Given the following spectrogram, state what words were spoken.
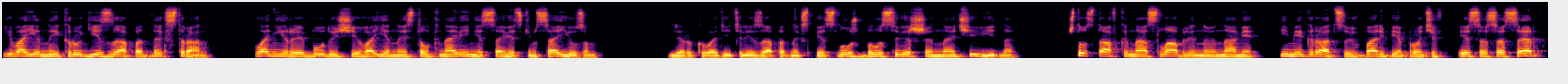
и военные круги западных стран, планируя будущее военное столкновение с Советским Союзом. Для руководителей западных спецслужб было совершенно очевидно, что ставка на ослабленную нами иммиграцию в борьбе против СССР,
